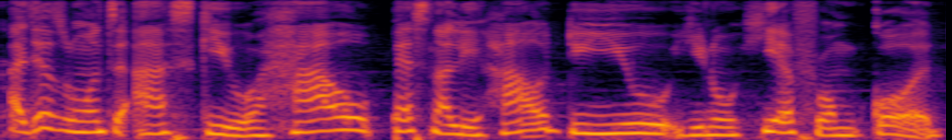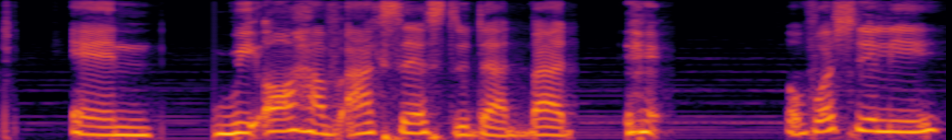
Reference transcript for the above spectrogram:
I just want to ask you, how personally, how do you you know hear from God? And we all have access to that, but unfortunately,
